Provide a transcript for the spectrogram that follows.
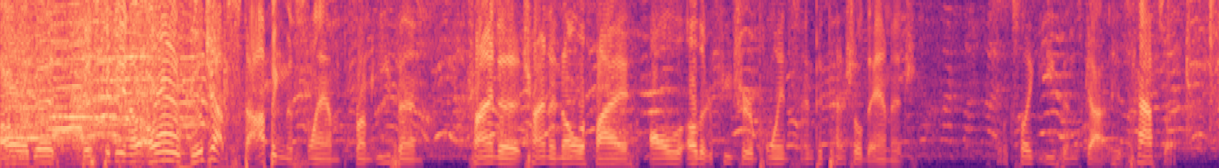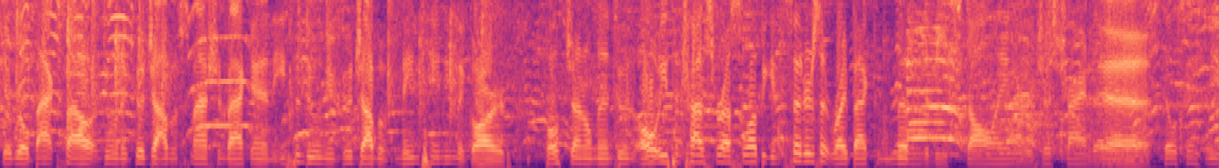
Oh, good. This could be another. Oh, good job stopping the slam from Ethan, trying to trying to nullify all other future points and potential damage. Looks like Ethan's got his half up. Gabriel backs out, doing a good job of smashing back in. Ethan doing a good job of maintaining the guard. Both gentlemen doing. Oh, Ethan tries to wrestle up. He considers it right back to the middle. to be stalling or just trying to. Yeah. uh, still seems to be.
